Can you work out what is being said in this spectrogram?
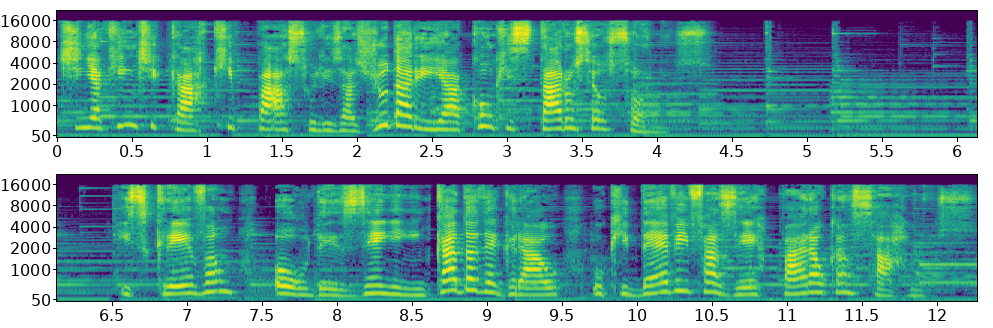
tinha que indicar que passo lhes ajudaria a conquistar os seus sonhos. Escrevam ou desenhem em cada degrau o que devem fazer para alcançá-los.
